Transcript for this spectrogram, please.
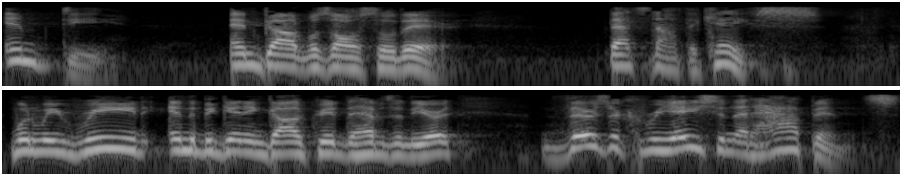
empty and God was also there. That's not the case. When we read in the beginning, God created the heavens and the earth, there's a creation that happens.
